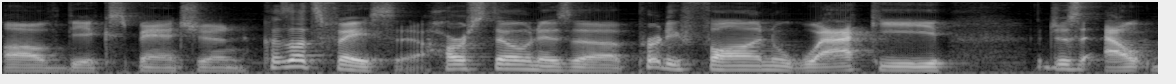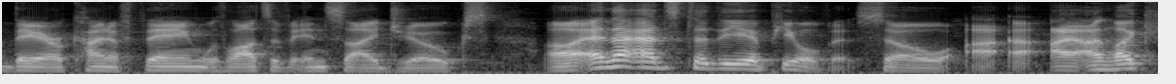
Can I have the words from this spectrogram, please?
of the expansion, because let's face it, Hearthstone is a pretty fun, wacky, just out there kind of thing with lots of inside jokes. Uh, and that adds to the appeal of it. So I, I, I like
